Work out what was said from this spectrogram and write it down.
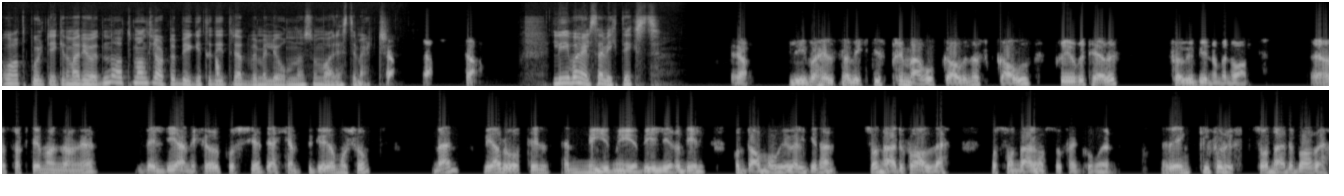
Og at politikken var i orden, og at man klarte å bygge til de 30 millionene som var estimert. ja, ja. Liv og helse er viktigst. Ja. Liv og helse er viktigst. Primæroppgavene skal prioriteres før vi begynner med noe annet. Jeg har sagt det mange ganger. Veldig gjerne kjøre drosje, det er kjempegøy og morsomt. Men vi har råd til en mye, mye billigere bil, og da må vi velge den. Sånn er det for alle, og sånn er det også for en kommune. Det er enkel fornuft. Sånn er det bare.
